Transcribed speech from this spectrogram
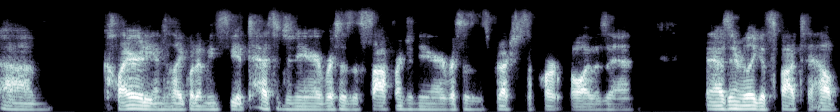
um, clarity into like what it means to be a test engineer versus a software engineer versus this production support role I was in. And I was in a really good spot to help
